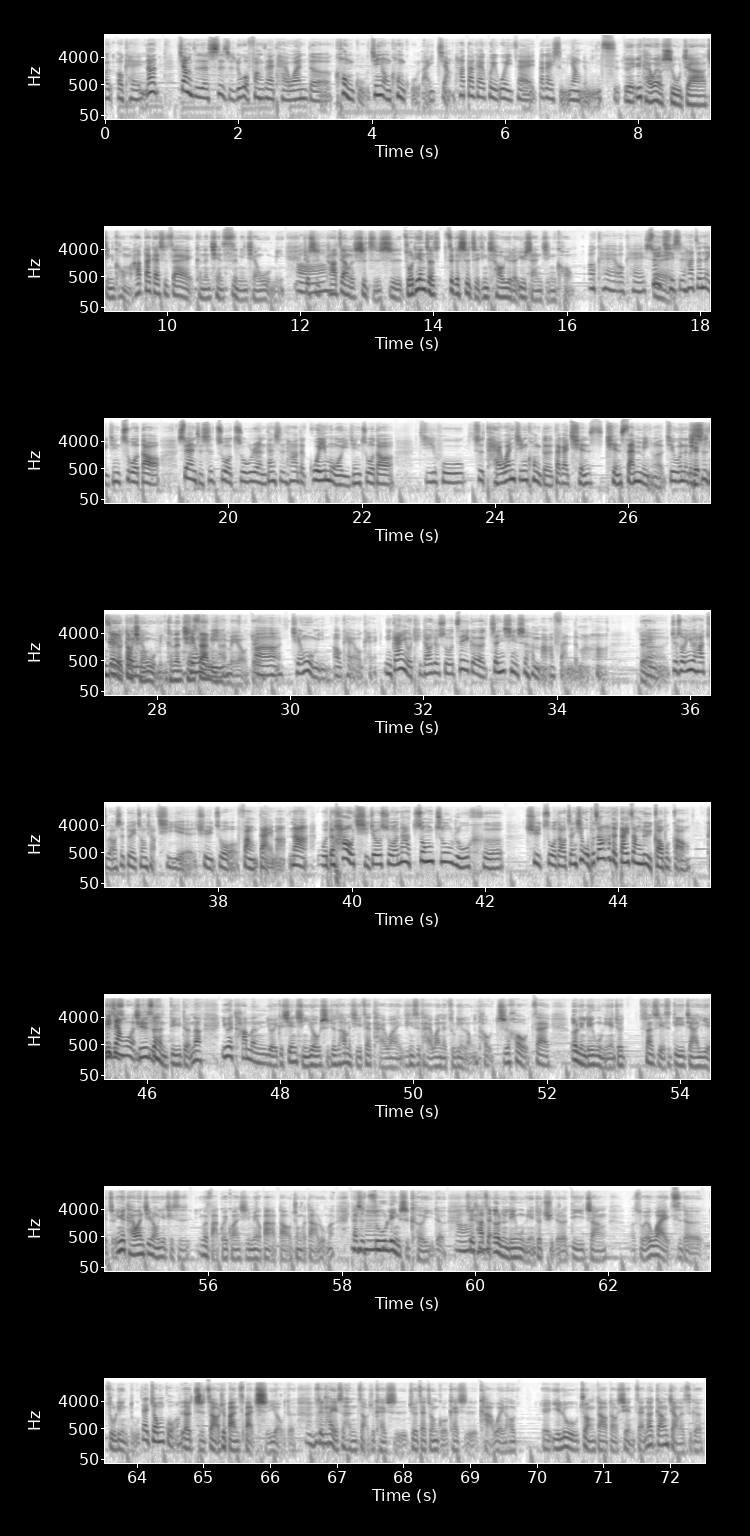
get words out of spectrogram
哦，OK，那这样子的市值如果放在台湾的控股金融控股来讲，它大概会位在大概什么样的名次？对，因为台湾有十五家金控嘛，它大概是在可能前四名、前五名，哦、就是它这样的市值是昨天的这个市值已经超越了玉山金控。OK OK，所以其实它真的已经做到，虽然只是做租赁，但是它的规模已经做到。几乎是台湾金控的大概前前三名了，几乎那个应该有到前五名，可能前三名还没有。对，呃，前五名。OK OK，你刚刚有提到，就说这个征信是很麻烦的嘛，哈。对。呃，就说因为它主要是对中小企业去做放贷嘛。那我的好奇就是说，那中租如何去做到征信？我不知道它的呆账率高不高。可以这样问，其实是很低的。嗯、那因为他们有一个先行优势，就是他们其实，在台湾已经是台湾的租赁龙头。之后，在二零零五年，就算是也是第一家业者。因为台湾金融业其实因为法规关系没有办法到中国大陆嘛，但是租赁是可以的，嗯、所以他在二零零五年就取得了第一张所谓外资的租赁独在中国的执照，就百分之百持有的。所以他也是很早就开始就在中国开始卡位，然后也一路壮大到现在。那刚刚讲的这个。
